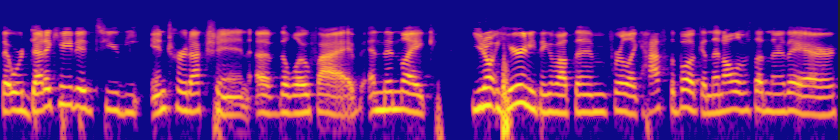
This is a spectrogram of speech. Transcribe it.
that were dedicated to the introduction of the low five. And then like you don't hear anything about them for like half the book. And then all of a sudden they're there.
